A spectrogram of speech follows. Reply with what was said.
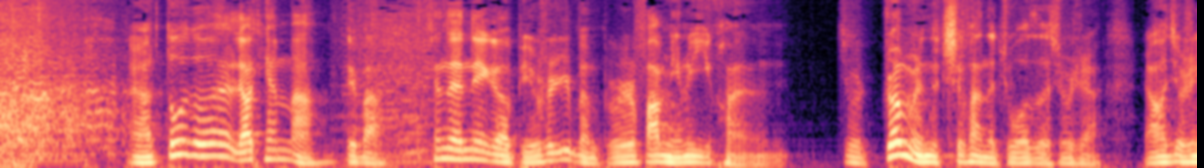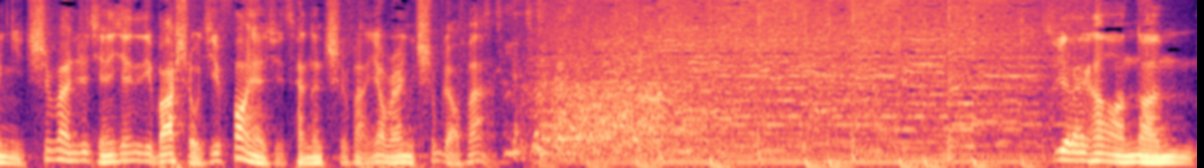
啊，多多聊天嘛，对吧？现在那个，比如说日本不是发明了一款，就是专门的吃饭的桌子，是不是？然后就是你吃饭之前先得把手机放下去才能吃饭，要不然你吃不了饭。继续来看啊，暖。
